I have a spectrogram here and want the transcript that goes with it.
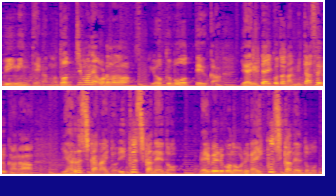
ウィンウィンっていうかもうどっちもね俺の欲望っていうかやりたいことが満たせるからやるしかないと行くしかねえとレベル5の俺が行くしかねえと思って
